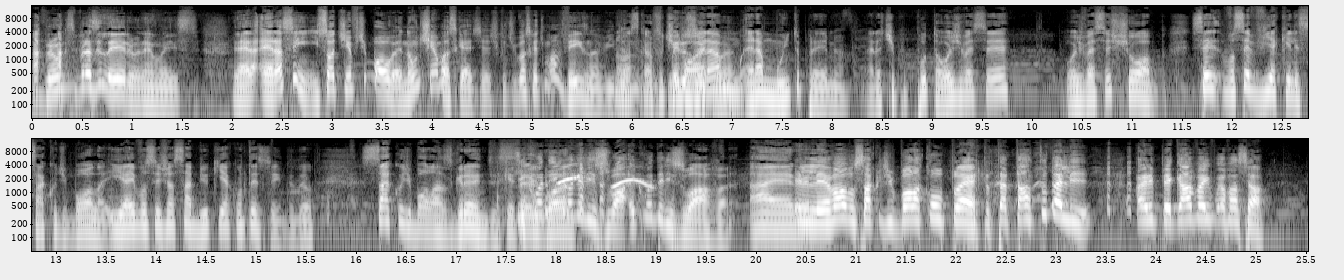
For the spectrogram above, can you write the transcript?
o Bronx brasileiro, né? Mas era, era assim, e só tinha futebol, velho. Não tinha basquete. Acho que eu tive basquete uma vez na vida. Nossa, cara, futebol era, anos. era muito prêmio. Era tipo, puta, hoje vai ser. Hoje vai ser show. Você, você via aquele saco de bola e aí você já sabia o que ia acontecer, entendeu? Saco de bolas grandes. E quando, bola. e quando ele zoava, e quando ele zoava? Ah, é? Ele levava o saco de bola completo, tá, tá tudo ali. Aí ele pegava e falava assim, ó,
